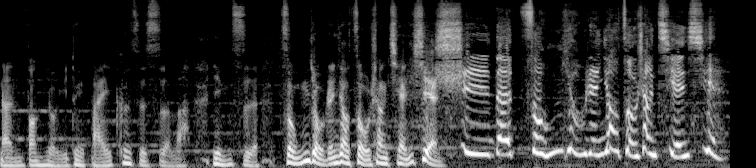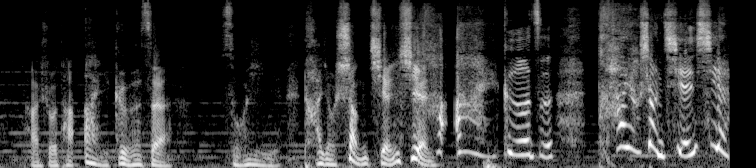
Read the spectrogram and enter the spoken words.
南方有一对白鸽子死了，因此总有人要走上前线。是的，总有人要走上前线。他说他爱鸽子，所以他要上前线。他爱鸽子，他要上前线。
